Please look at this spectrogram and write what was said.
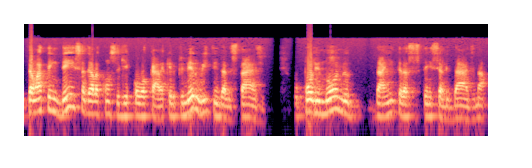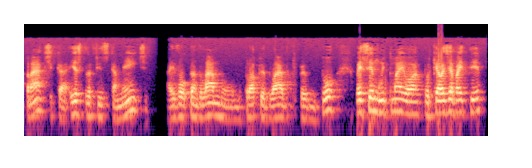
Então, a tendência dela conseguir colocar aquele primeiro item da listagem, o polinômio da interassistencialidade na prática, extrafisicamente, aí voltando lá no, no, próprio Eduardo que perguntou, vai ser muito maior, porque ela já vai ter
